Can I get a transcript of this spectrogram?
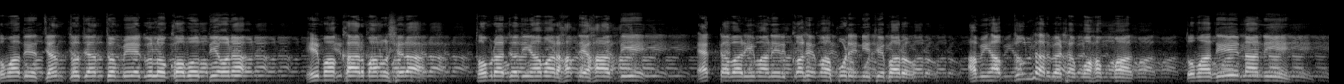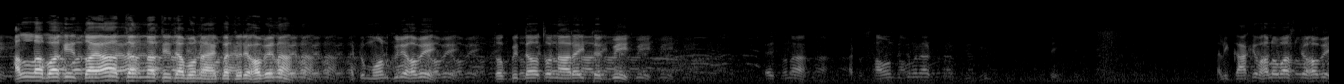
তোমাদের জ্যান্ত জ্যান্ত মেয়েগুলো কবর দিও না। হে মক্কার মানুষেরা, তোমরা যদি আমার হাতে হাত দিয়ে একটা বার ইমানের কলেমা পড়ে নিতে পারো। আমি আব্দুল্লাহর বেটা মোহাম্মদ তোমাদের না নিয়ে আল্লাহ পাকের দয়া জান্নাতে যাব না, একবার ধরে হবে না? একটু মন খুলে হবে? তকবির দাও তো নারাই তকবির। খালি কাকে ভালোবাসতে হবে?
